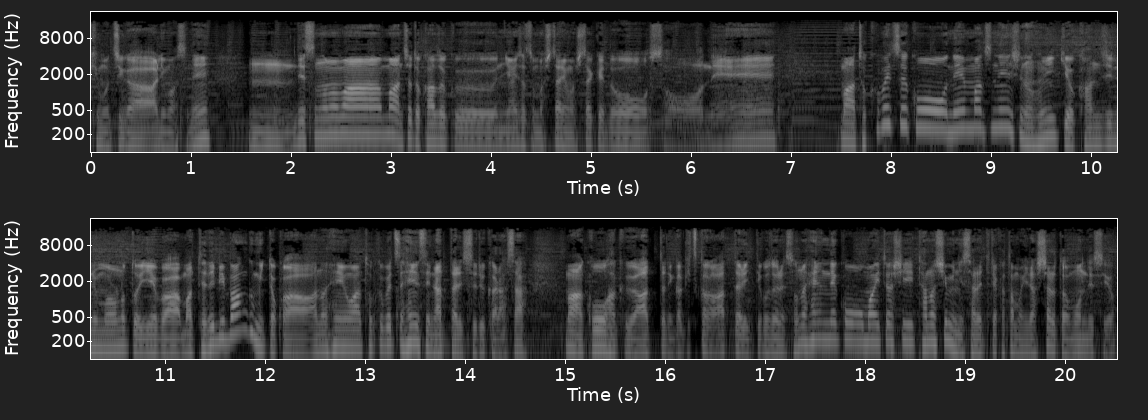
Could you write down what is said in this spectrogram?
気持ちがありますね。うん、でそのまま、まあ、ちょっと家族に挨拶もしたりもしたけど、そうね、まあ、特別こう年末年始の雰囲気を感じるものといえば、まあ、テレビ番組とかあの辺は特別編成になったりするからさ、まあ、紅白があったりガキ使があったりってことでその辺でこう毎年楽しみにされてる方もいらっしゃると思うんですよ。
